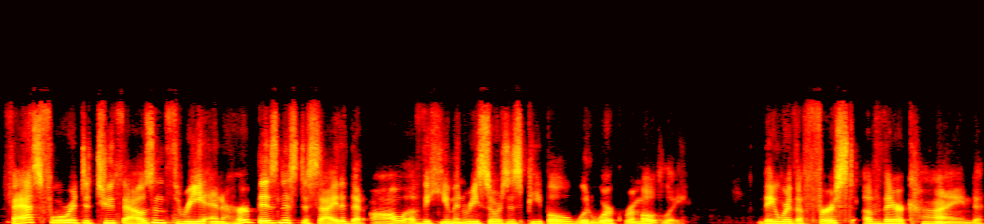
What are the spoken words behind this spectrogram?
Fast forward to 2003, and her business decided that all of the human resources people would work remotely. They were the first of their kind.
